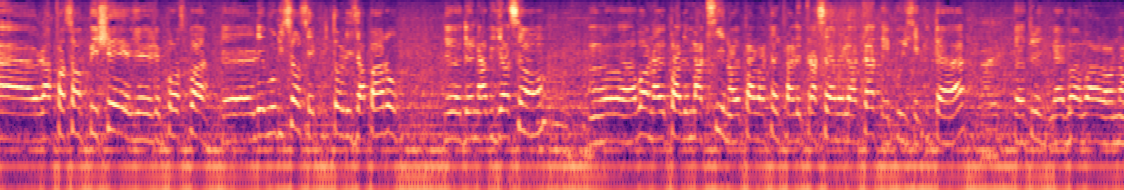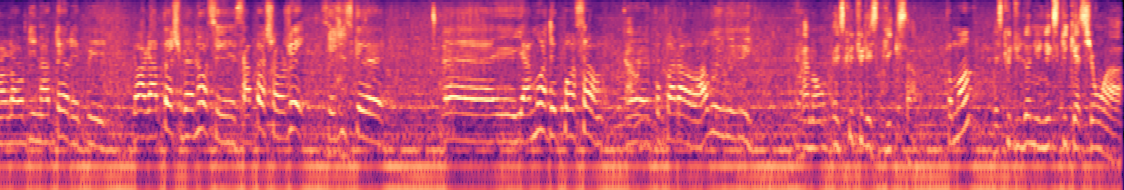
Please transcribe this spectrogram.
Ah, la façon de pêcher, je ne pense pas. Euh, L'évolution, c'est plutôt les appareils de, de navigation. hein. Euh, avant, on n'avait pas le maxi, on n'avait pas laquelle il fallait tracer avec la carte, et puis c'est tout un, un truc. Mais bon, voilà, on a l'ordinateur, et puis. Bon, la pêche, maintenant, ça n'a pas changé. C'est juste que. euh, Il y a moins de poissons euh, comparé à. Ah oui, oui, oui. Vraiment Est-ce que tu l'expliques ça? Comment? Est-ce que tu donnes une explication à,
